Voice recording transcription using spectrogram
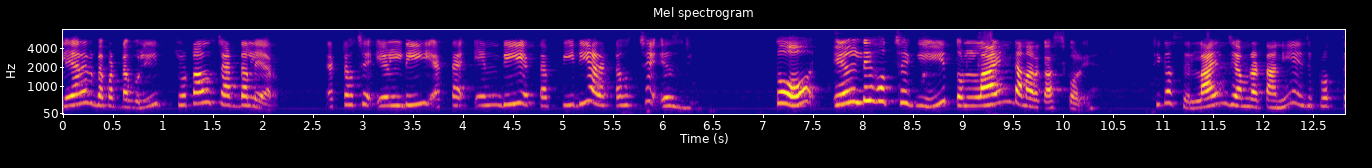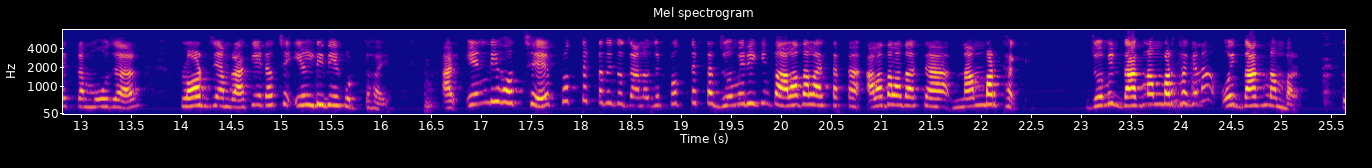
লেয়ারের ব্যাপারটা বলি টোটাল চারটা লেয়ার একটা হচ্ছে এলডি একটা এনডি একটা পিডি আর একটা হচ্ছে এসডি তো এলডি হচ্ছে কি? তোর লাইন টানার কাজ করে। ঠিক আছে? লাইন যে আমরা টানি, এই যে প্রত্যেকটা মোজার প্লট যে আমরা আঁকি, এটা হচ্ছে এলডি দিয়ে করতে হয়। আর এনডি হচ্ছে, প্রত্যেকটা তো জানো যে প্রত্যেকটা জমিরই কিন্তু আলাদা আলাদা একটা, আলাদা আলাদা একটা নাম্বার থাকে। জমির দাগ নাম্বার থাকে না, ওই দাগ নাম্বার তো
